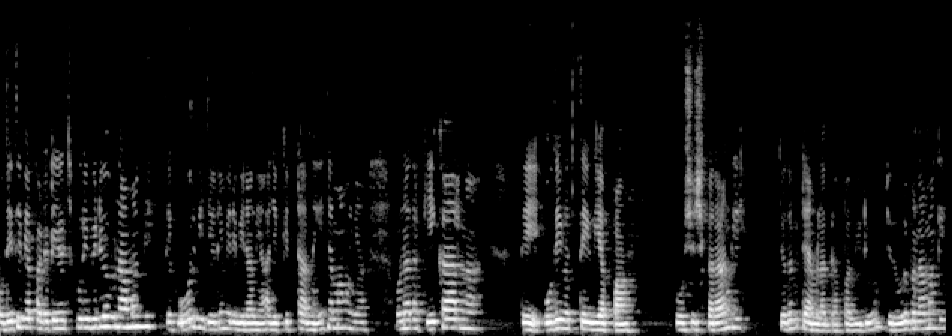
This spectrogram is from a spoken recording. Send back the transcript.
ਉਹਦੇ ਤੇ ਵੀ ਆਪਾਂ ਡਿਟੇਲ 'ਚ ਪੂਰੀ ਵੀਡੀਓ ਬਣਾਵਾਂਗੇ ਤੇ ਹੋਰ ਵੀ ਜਿਹੜੇ ਮੇਰੇ ਵੀਰਾਂ ਦੀਆਂ ਹਜੇ ਕਿੱਟਾਂ ਨਹੀਂ ਜਮ੍ਹਾਂ ਹੋਈਆਂ, ਉਹਨਾਂ ਦਾ ਕੀ ਕਾਰਨ ਆ? ਤੇ ਉਹਦੇ ਉੱਤੇ ਵੀ ਆਪਾਂ ਕੋਸ਼ਿਸ਼ ਕਰਾਂਗੇ, ਜਦੋਂ ਵੀ ਟਾਈਮ ਲੱਗਾ ਆਪਾਂ ਵੀਡੀਓ ਜ਼ਰੂਰ ਬਣਾਵਾਂਗੇ।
